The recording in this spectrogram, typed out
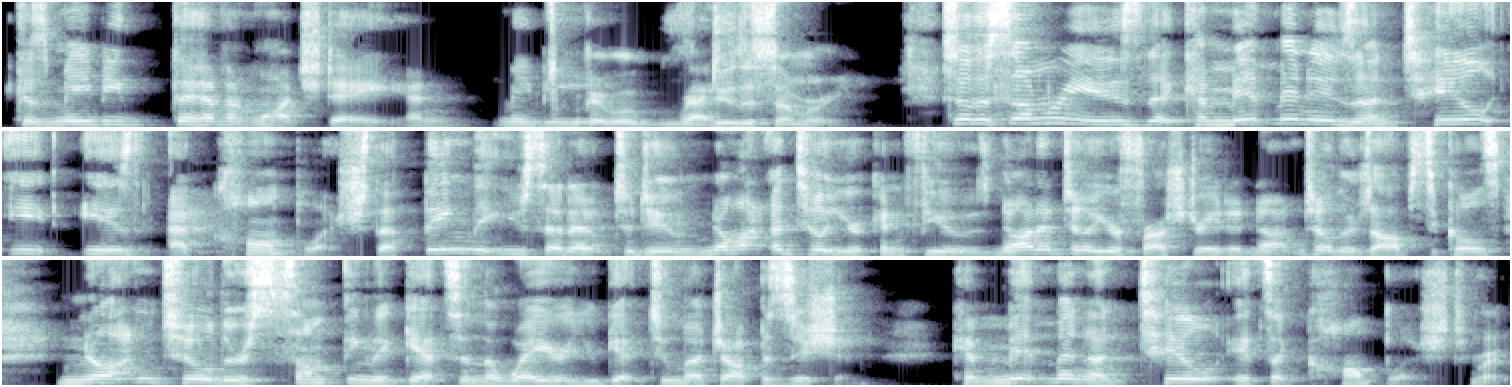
Because maybe they haven't watched A and maybe. Okay, well, Right. do the summary. So the summary is that commitment is until it is accomplished, the thing that you set out to do, not until you're confused, not until you're frustrated, not until there's obstacles, not until there's something that gets in the way or you get too much opposition. Commitment until it's accomplished. Right.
